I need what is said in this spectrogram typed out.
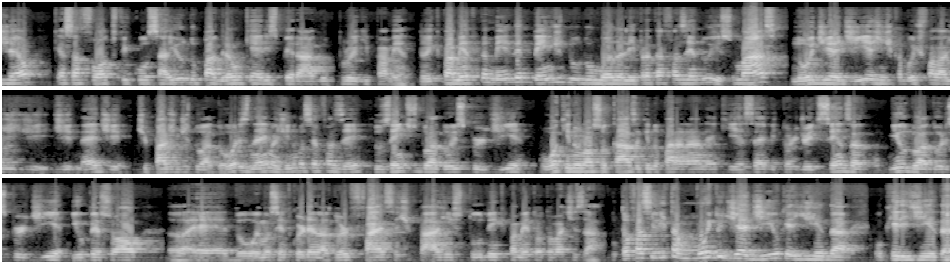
gel que essa foto ficou, saiu do padrão que era esperado para o equipamento. Então, o equipamento também depende do, do humano ali para estar tá fazendo isso. Mas, no dia a dia, a gente acabou de falar de, de, de, né, de tipagem de doadores, né? Imagina você fazer 200 doadores por dia, ou aqui no nosso caso, aqui no Paraná, né, que recebe em torno de 800 a 1000 doadores por dia, e o pessoal é, do Hemocentro Coordenador faz essa tipagem, estuda em equipamento automatizado. Então facilita muito o dia a dia o queridinho da, o queridinho da,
